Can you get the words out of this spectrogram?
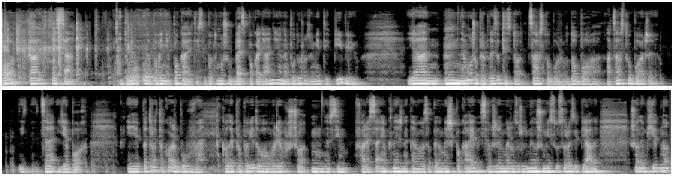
покайтеся. Тому ми повинні покаятися, бо тому що без покаяння я не буду розуміти Біблію. Я не можу приблизитись до Царства Божого, до Бога. А Царство Боже це є Бог. І Петро також був, коли проповідував, говорив, що всім фарисеям, книжникам його запитали, ми ж покаялися вже, ми розуміли, що ми Ісуса розіп'яли, що необхідно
